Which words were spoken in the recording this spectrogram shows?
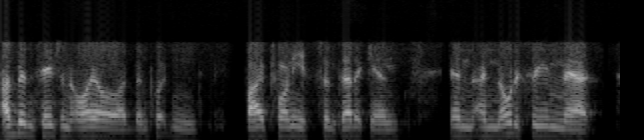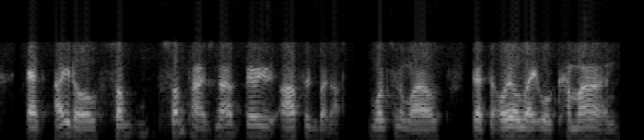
I've been changing the oil. I've been putting 520 synthetic in, and I'm noticing that at idle, some sometimes not very often, but once in a while, that the oil light will come on.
